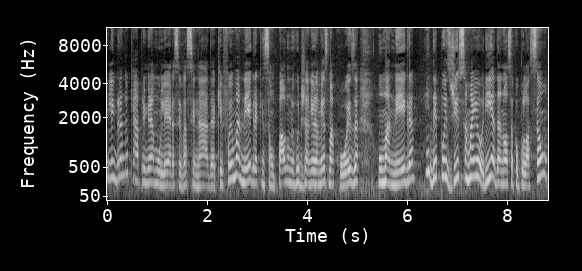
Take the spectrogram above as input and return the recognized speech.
E lembrando que a primeira mulher a ser vacinada, que foi uma negra aqui em São Paulo, no Rio de Janeiro, a mesma coisa, uma negra. E depois disso, a maioria da nossa população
